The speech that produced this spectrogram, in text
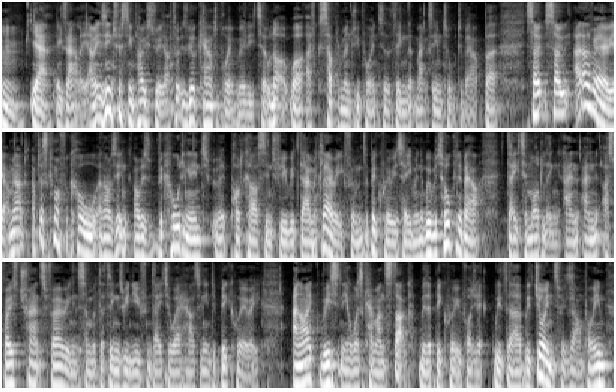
Mm, yeah, exactly. I mean, it's an interesting post really. I thought it was a good counterpoint really to not well a supplementary point to the thing that Maxime talked about. But so so another area. I mean, I've just come off a call and I was in I was recording an inter- podcast interview with Dan McClary from the BigQuery team, and we were talking about data modeling and and I suppose transferring some of the things we knew from data warehousing into BigQuery. And I recently almost came unstuck with a BigQuery project with uh, with joins, for example. I mean,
